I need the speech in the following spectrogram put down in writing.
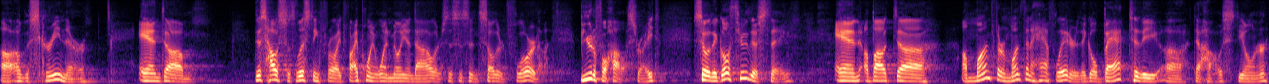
uh, of the screen there. And um, this house is listing for like $5.1 million. This is in southern Florida. Beautiful house, right? So they go through this thing, and about uh, a month or a month and a half later, they go back to the, uh, the house, the owner,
